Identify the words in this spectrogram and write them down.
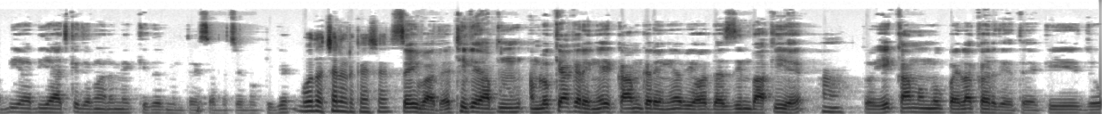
अभी अभी आज के जमाने में किधर मिलते हैं सब बच्चे लोग ठीक है? बहुत अच्छा लड़का है सर। सही बात है ठीक है अपन हम लोग क्या करेंगे एक काम करेंगे अभी और दस दिन बाकी है। हाँ। तो एक काम हम लोग पहला कर देते हैं कि जो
